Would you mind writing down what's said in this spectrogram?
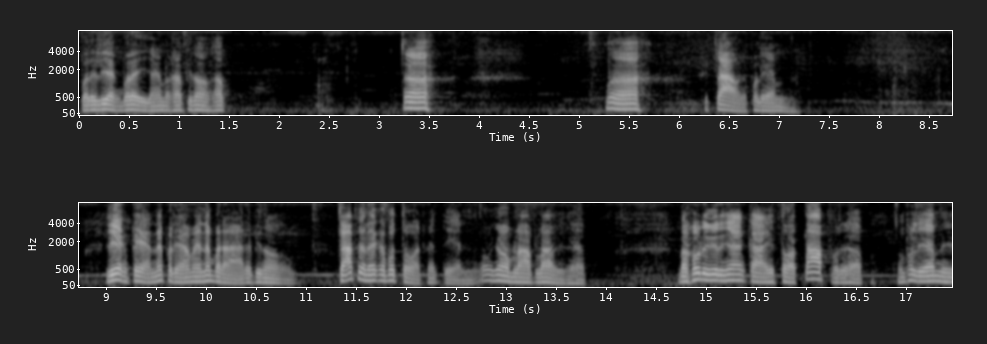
บ่ได้เลี้ยงบ่ได้อีกอย่างนะครับ พี่น้องครับเออเออคือเจ้าเนี่ยพ่อแรมเลี้ยงแตนนะพ่อแรมแม่นธรรมดาเด้อพี่น้อง จับจังไดก็บ่ตอดแม่แตนโอ้ยอมรับเล่าอยู่นะครับบางเขาดื้อย่างกายตอดตับเลยครับผมพ่อแรมนี่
